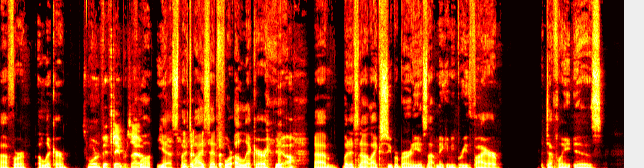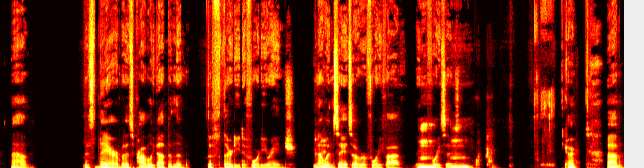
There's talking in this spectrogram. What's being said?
uh, for a liquor. It's more than 15%. Well, yes, that's why I said for a liquor. yeah. Um, but it's not like super burny. It's not making me breathe fire. It definitely is. Um, it's there, but it's probably up in the the thirty to forty range. I wouldn't say it's over forty five, Mhm. forty six. Mhm. Okay. Um,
